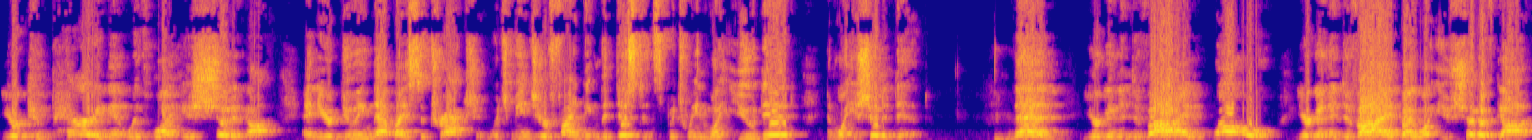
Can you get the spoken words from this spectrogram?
You're comparing it with what you should have got. And you're doing that by subtraction, which means you're finding the distance between what you did and what you should have did. then you're going to divide, whoa, you're going to divide by what you should have got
